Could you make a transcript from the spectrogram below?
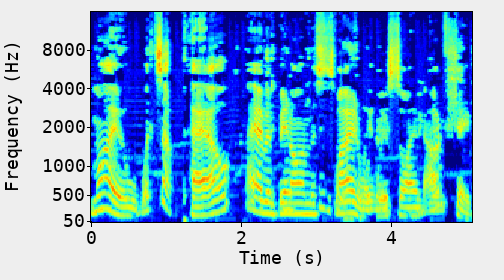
My, what's up, pal? I haven't been on this slide lately, so I'm out of shape.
